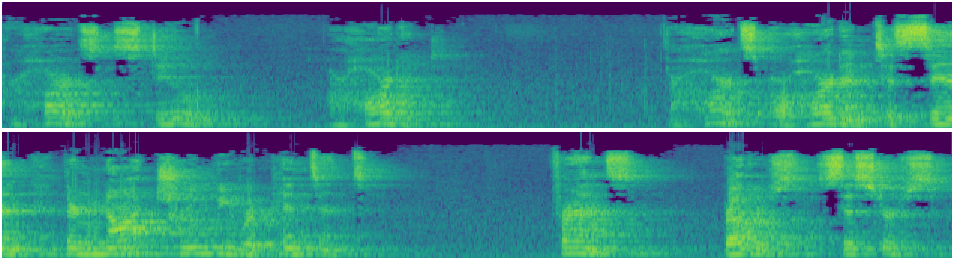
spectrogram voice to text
Our hearts still are hardened. Our hearts are hardened to sin. They're not truly repentant. Friends, brothers, sisters,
